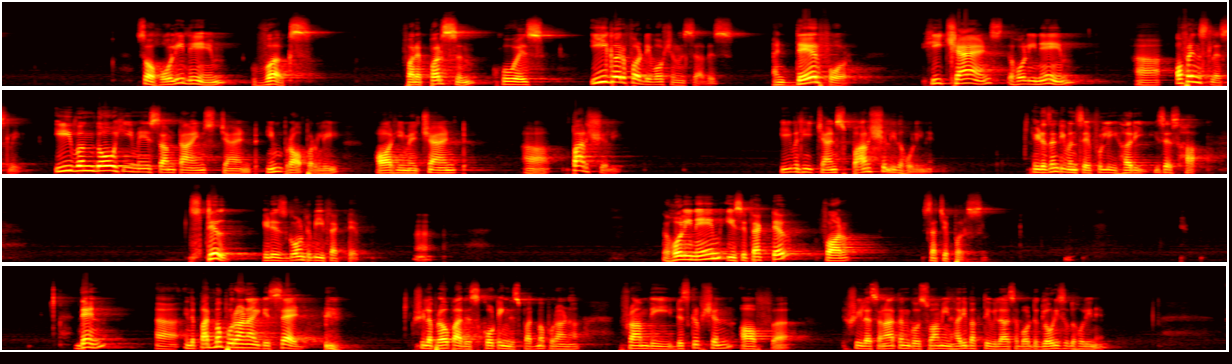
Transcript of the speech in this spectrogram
So, holy name works for a person who is eager for devotional service and therefore he chants the holy name uh, offenselessly, even though he may sometimes chant improperly or he may chant uh, partially even he chants partially the holy name. He doesn't even say fully Hari, he says Ha. Still, it is going to be effective. Uh, the holy name is effective for such a person. Then, uh, in the Padma Purana, it is said Srila Prabhupada is quoting this Padma Purana from the description of uh, Srila Sanatan Goswami in Hari Bhakti Vilas about the glories of the holy name.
